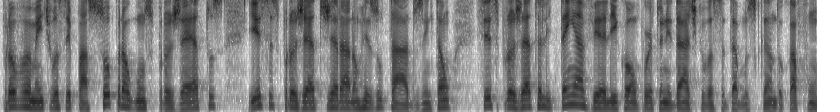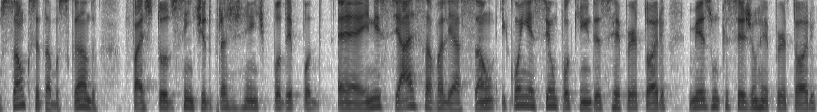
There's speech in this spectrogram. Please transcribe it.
provavelmente você passou por alguns projetos e esses projetos geraram resultados. Então, se esse projeto ele tem a ver ali com a oportunidade que você está buscando, com a função que você está buscando, faz todo sentido para a gente poder, poder é, iniciar essa avaliação e conhecer um pouquinho desse repertório, mesmo que seja um repertório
